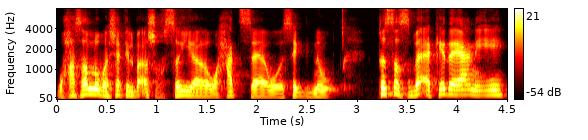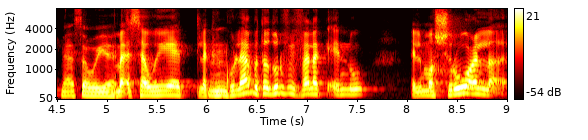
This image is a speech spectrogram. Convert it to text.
وحصل له مشاكل بقى شخصية وحادثة وسجن و... قصص بقى كده يعني إيه؟ مأساويات. مأساويات. لكن مم. كلها بتدور في فلك إنه المشروع اللي-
